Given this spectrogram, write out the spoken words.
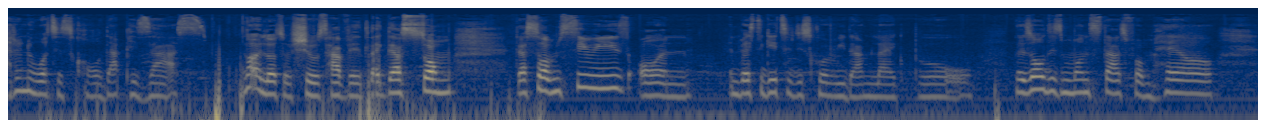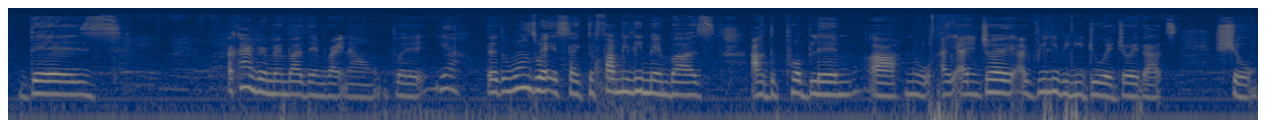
i don't know what it's called that pizzazz not a lot of shows have it like there's some there's some series on investigative discovery that i'm like bro there's all these monsters from hell. There's I can't remember them right now, but yeah, they're the ones where it's like the family members are the problem. Uh, no, I, I enjoy. I really, really do enjoy that show.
